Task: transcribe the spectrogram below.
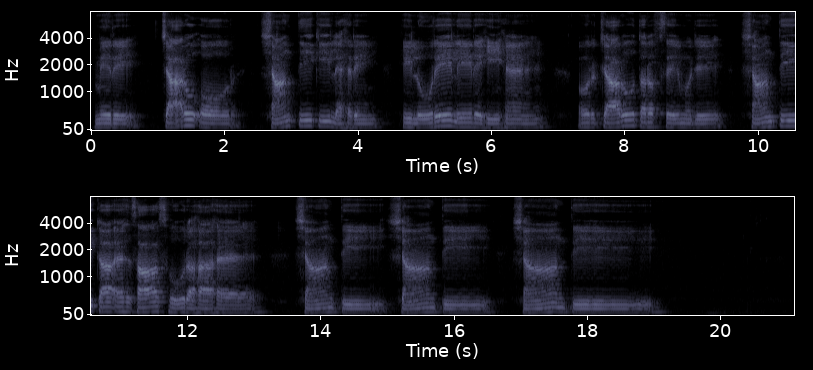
मेरे चारों ओर शांति की लहरें हिलोरे ले रही हैं और चारों तरफ़ से मुझे शांति का एहसास हो रहा है। ਸ਼ਾਂਤੀ ਸ਼ਾਂਤੀ ਸ਼ਾਂਤੀ।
